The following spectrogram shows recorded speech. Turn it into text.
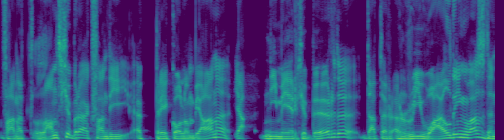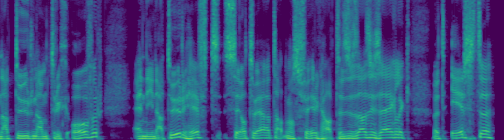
van het landgebruik van die eh, pre-Columbianen ja, niet meer gebeurde. Dat er een rewilding was, de natuur nam terug over. En die natuur heeft CO2 uit de atmosfeer gehad. Dus dat is eigenlijk het eerste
